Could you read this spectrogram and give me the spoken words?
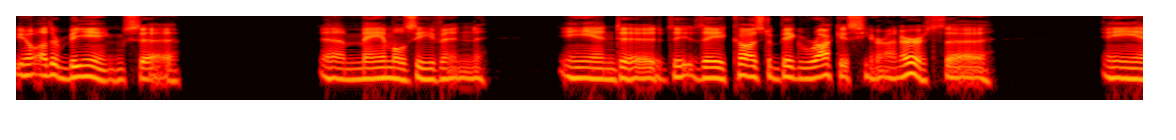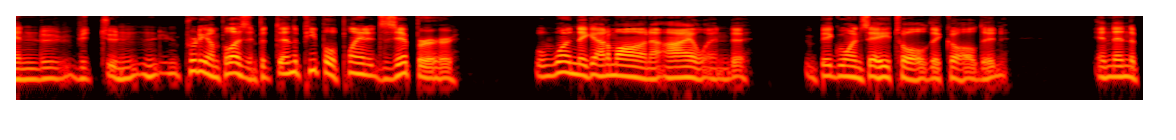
you know, other beings, uh, uh, mammals even. And uh, they, they caused a big ruckus here on Earth. Uh, and pretty unpleasant. But then the people of Planet Zipper, well, one, they got them all on an island, Big One's Atoll, they called it. And then the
